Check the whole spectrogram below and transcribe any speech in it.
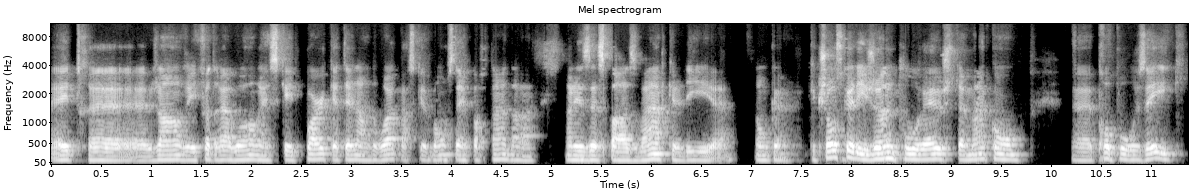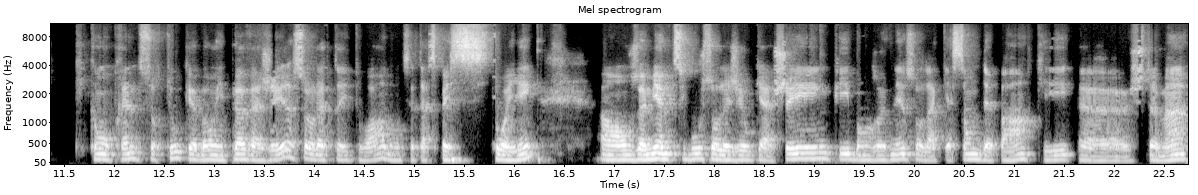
être, euh, genre, il faudrait avoir un skatepark à tel endroit parce que, bon, c'est important dans, les espaces verts que les... donc, quelque chose que les jeunes pourraient justement proposer et qui, qui comprennent surtout que, bon, ils peuvent agir sur le territoire, donc cet aspect citoyen. On vous a mis un petit bout sur le géocaching, puis bon, revenir sur la question de départ qui est euh, justement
